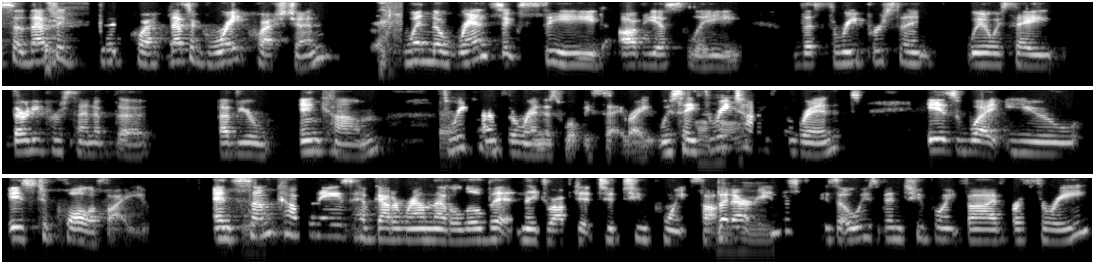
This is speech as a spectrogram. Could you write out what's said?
So that's a good question. That's a great question. When the rents exceed, obviously, the three percent, we always say thirty percent of the of your income, three times the rent is what we say, right? We say uh-huh. three times the rent is what you is to qualify you. And right. some companies have got around that a little bit and they dropped it to 2.5. But mm-hmm. our industry has always been 2.5 or 3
